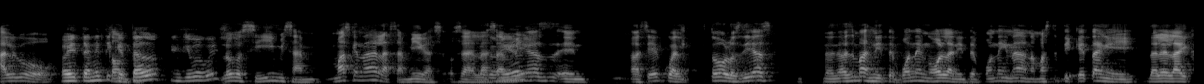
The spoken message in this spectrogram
algo Oye, ¿te han etiquetado en giveaways? Luego sí, mis am- más que nada las amigas, o sea, ¿Las amigas? amigas en, así de cual, todos los días, no, no, es más, ni te ponen hola, ni te ponen nada, nada más te etiquetan y dale like,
